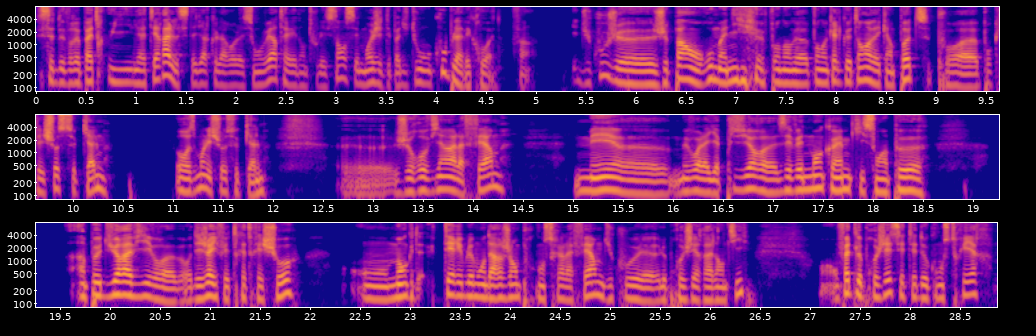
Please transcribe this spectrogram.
Ça devrait pas être unilatéral, c'est-à-dire que la relation ouverte, elle est dans tous les sens, et moi, j'étais pas du tout en couple avec Rowan. Enfin, du coup, je, pars en Roumanie pendant, pendant quelques temps avec un pote pour, pour que les choses se calment. Heureusement, les choses se calment. Euh, je reviens à la ferme, mais, euh, mais voilà, il y a plusieurs euh, événements quand même qui sont un peu, un peu durs à vivre. Déjà, il fait très très chaud. On manque terriblement d'argent pour construire la ferme, du coup, le, projet ralentit. En fait, le projet, c'était de construire.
